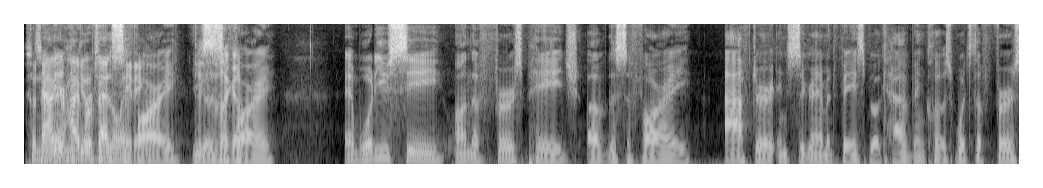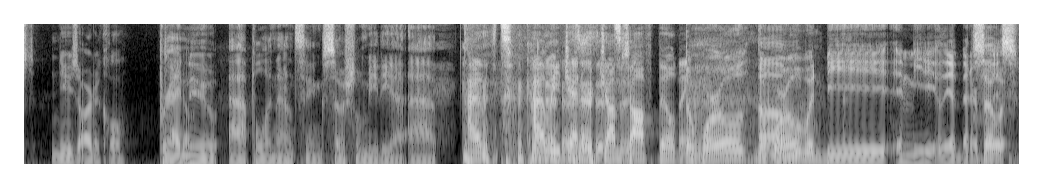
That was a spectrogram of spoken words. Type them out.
So, now you're you go to the hyperventilating. Safari. You This go to is like a- Safari. and what do you see on the first page of the Safari after Instagram and Facebook have been closed? What's the first news article? Brand title? new Apple announcing social media app. Kylie, Kylie Jenner jumps off building. The world, the Um, world would be immediately a better place. So place.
